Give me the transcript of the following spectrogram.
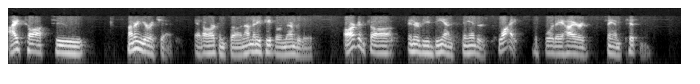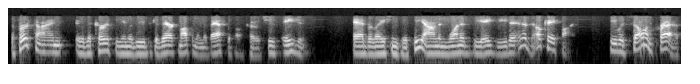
I talked to Hunter Yurachek at Arkansas, and many people remember this? Arkansas interviewed Deion Sanders twice before they hired Sam Pittman. The first time it was a courtesy interview because Eric Musselman, the basketball coach, his agent, had relations with Deion and wanted the AD to interview. Okay, fine. He was so impressed,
